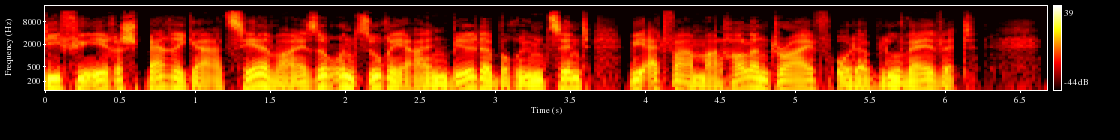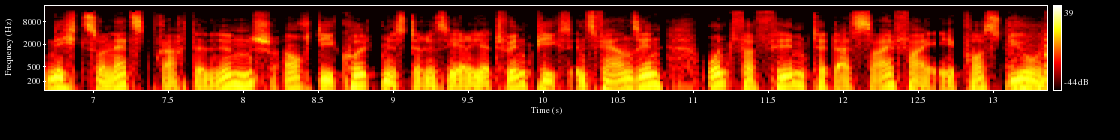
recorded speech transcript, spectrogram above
die für ihre sperrige Erzählweise und surrealen Bilder berühmt sind, wie etwa Mulholland Drive oder Blue Velvet. Nicht zuletzt brachte Lynch auch die Kultmystery-Serie Twin Peaks ins Fernsehen und verfilmte das Sci-Fi-Epos Dune.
